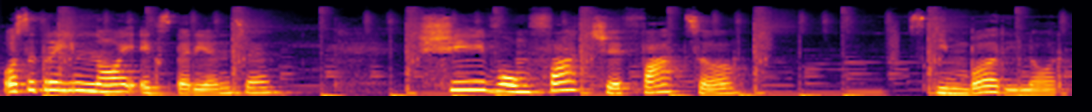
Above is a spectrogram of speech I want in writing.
o să trăim noi experiențe și vom face față schimbărilor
